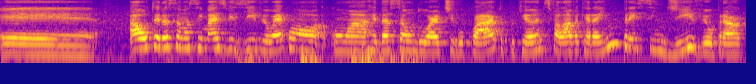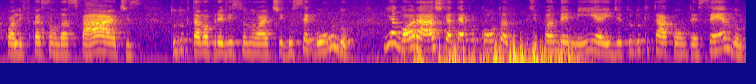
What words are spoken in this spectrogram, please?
É... A alteração assim mais visível é com a, com a redação do artigo 4 porque antes falava que era imprescindível para a qualificação das partes, tudo que estava previsto no artigo 2 e agora acho que até por conta de pandemia e de tudo que está acontecendo,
